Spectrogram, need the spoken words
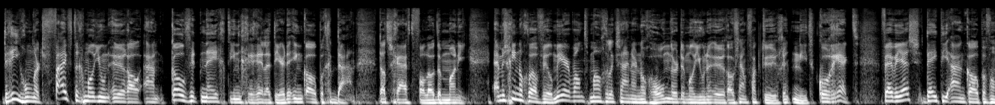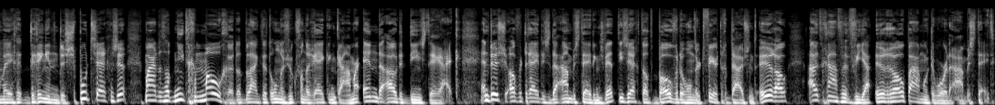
350 miljoen euro aan COVID-19-gerelateerde inkopen gedaan. Dat schrijft Follow the Money. En misschien nog wel veel meer, want mogelijk zijn er nog honderden miljoenen euro's aan facturen niet correct. VWS deed die aankopen vanwege dringende spoed, zeggen ze. Maar dat had niet gemogen. Dat blijkt uit onderzoek van de Rekenkamer en de Oude Diensten Rijk. En dus overtreden ze de aanbestedingswet die zegt dat boven de 140.000 euro uitgaven via Europa moeten worden aanbesteed.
